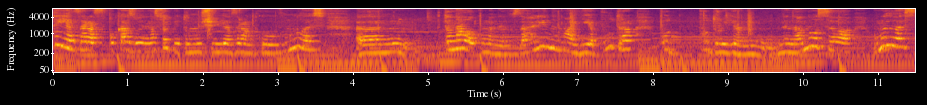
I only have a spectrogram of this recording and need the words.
Та я зараз показую на собі, тому що я зранку вмилась. Тоналок у мене взагалі немає, є пудра. Пудру я не наносила, вмилась,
